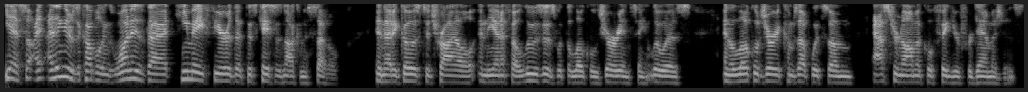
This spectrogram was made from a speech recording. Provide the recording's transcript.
Yeah, so I, I think there's a couple things. One is that he may fear that this case is not going to settle and that it goes to trial and the NFL loses with the local jury in St. Louis and the local jury comes up with some astronomical figure for damages.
